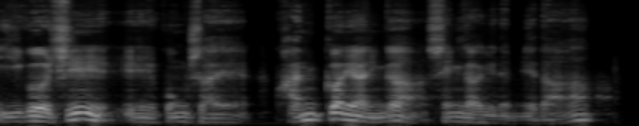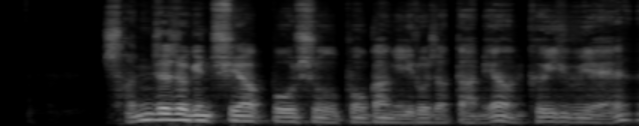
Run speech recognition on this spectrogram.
이것이 이 공사의 관건이 아닌가 생각이 됩니다. 선제적인 취약 보수 보강이 이루어졌다면 그 이후에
